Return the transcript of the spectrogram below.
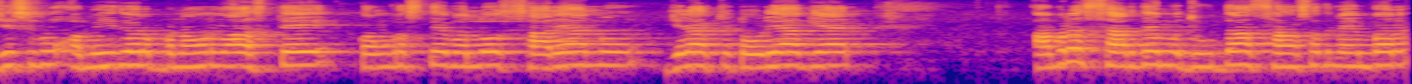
ਜਿਸ ਨੂੰ ਉਮੀਦਵਾਰ ਬਣਾਉਣ ਵਾਸਤੇ ਕਾਂਗਰਸ ਦੇ ਵੱਲੋਂ ਸਾਰਿਆਂ ਨੂੰ ਜਿਹੜਾ ਟਟੋਲਿਆ ਗਿਆ ਅੰਮ੍ਰਿਤਸਰ ਦੇ ਮੌਜੂਦਾ ਸੰਸਦ ਮੈਂਬਰ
